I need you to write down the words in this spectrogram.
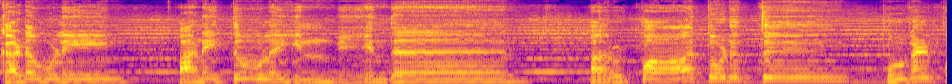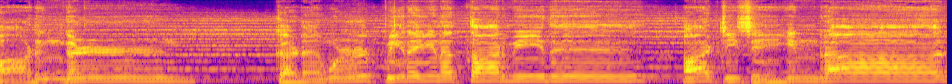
கடவுளே அனைத்து உலகின் வேந்தர். அருட்பா தொடுத்து புகழ் பாடுங்கள். கடவுள் பிற இனத்தார் மீது ஆட்சி செய்கின்றார்.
